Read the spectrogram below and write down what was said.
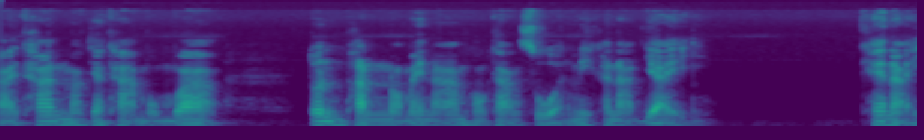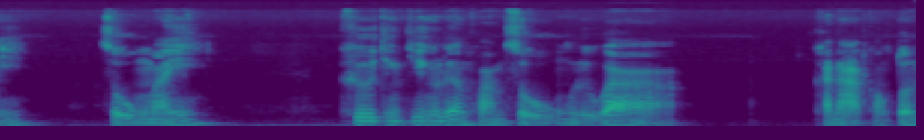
ลายๆท่านมักจะถามผมว่า ต้นพันธุ์หน่อไม้น้ำของทางสวนมีขนาดใหญ่ แค่ไหน สูงไหม คือจริงๆ เรื่องความสูงหรือว่าขนาดของต้น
